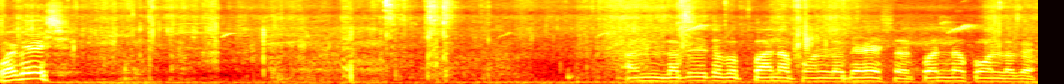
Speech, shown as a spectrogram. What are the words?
પદેશ અને લગાય તો પપ્પાના ફોન લગાય સરપંચના ફોન લગાય.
